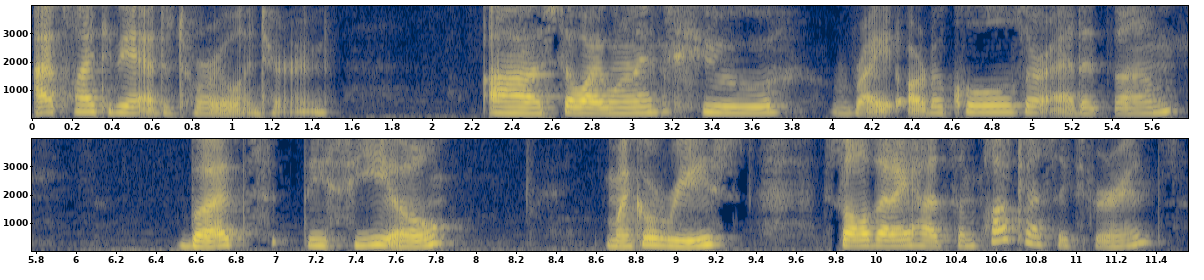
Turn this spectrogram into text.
I applied to be an editorial intern. Uh, so I wanted to write articles or edit them. But the CEO, Michael Reese, saw that I had some podcast experience.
